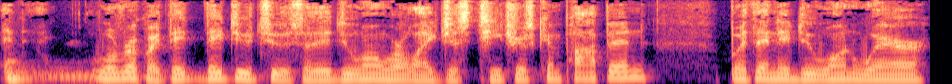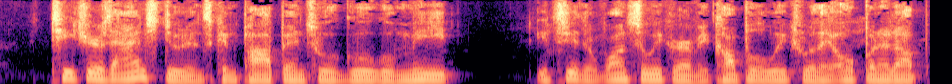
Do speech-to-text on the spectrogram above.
and- well, real quick, they, they do too. So they do one where like just teachers can pop in, but then they do one where teachers and students can pop into a Google Meet. It's either once a week or every couple of weeks where they open it up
